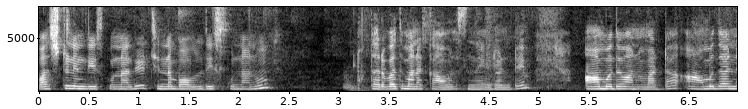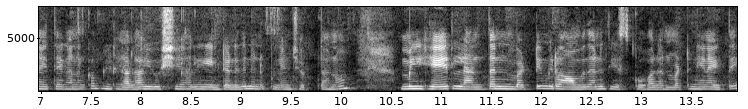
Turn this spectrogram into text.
ఫస్ట్ నేను తీసుకున్నది చిన్న బౌల్ తీసుకున్నాను. తర్వాత మనకు కావాల్సింది ఏంటంటే ఆముదం అనమాట ఆముదాన్ని అయితే కనుక మీరు ఎలా యూజ్ చేయాలి ఏంటనేది నేను ఇప్పుడు నేను చెప్తాను. మీ హెయిర్ లెంత్ని బట్టి మీరు ఆముదాన్ని తీసుకోవాలన్నమాట. నేనైతే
